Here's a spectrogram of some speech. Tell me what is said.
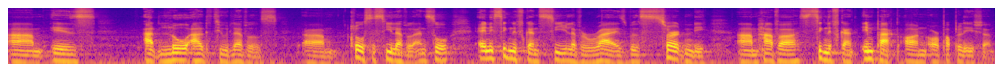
um, is at low altitude levels, um, close to sea level. And so any significant sea level rise will certainly um, have a significant impact on our population.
